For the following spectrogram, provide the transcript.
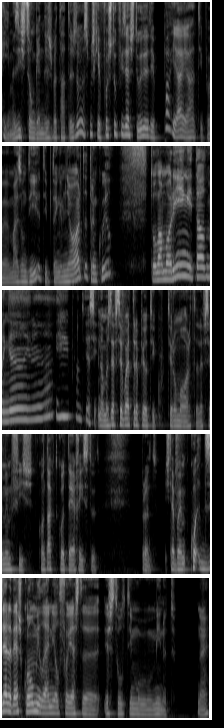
Ei, mas isto são grandes batatas doces, mas que Foste tu que fizeste tudo? Eu tipo, pá, já, já, tipo, é mais um dia, tipo, tenho a minha horta, tranquilo, estou lá uma horinha e tal de manhã e, né, pronto, é assim. Não, mas deve ser bué terapêutico ter uma horta, deve ser mesmo fixe, contacto com a terra e isso tudo. Pronto, isto é bem. De 0 a 10, quão millennial foi esta, este último minuto, não é?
